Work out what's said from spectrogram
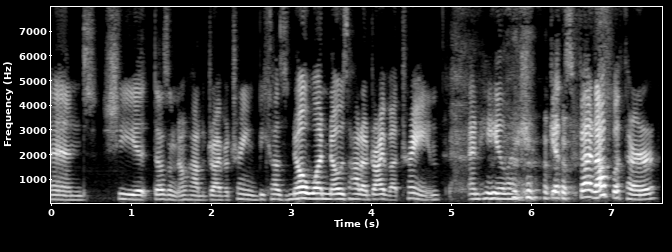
and she doesn't know how to drive a train because no one knows how to drive a train and he like gets fed up with her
